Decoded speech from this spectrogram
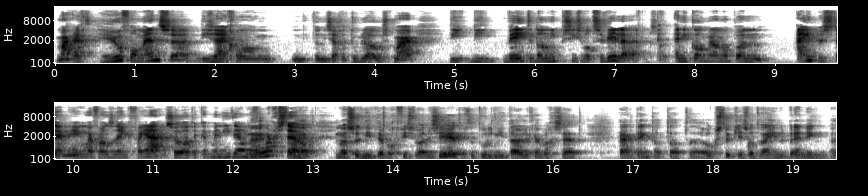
Maar echt heel veel mensen, die zijn gewoon, ik wil niet zeggen doelloos, maar die, die weten dan niet precies wat ze willen. Exact. En die komen dan op een eindbestemming waarvan ze denken van ja, zo had ik het me niet helemaal Nee, voorgesteld. nee. En als we het niet hebben gevisualiseerd of de doelen niet duidelijk hebben gezet. Ja, ik denk dat dat eh, ook een stukje is wat wij in de branding, eh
